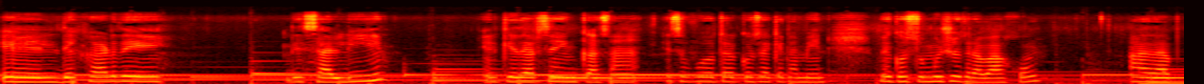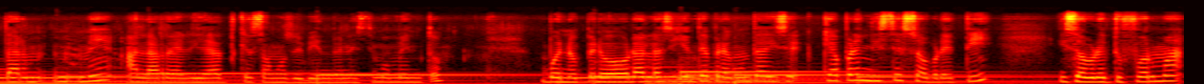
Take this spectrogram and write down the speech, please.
el dejar de, de salir, el quedarse en casa. Eso fue otra cosa que también me costó mucho trabajo adaptarme a la realidad que estamos viviendo en este momento. Bueno, pero ahora la siguiente pregunta dice, ¿qué aprendiste sobre ti y sobre tu forma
